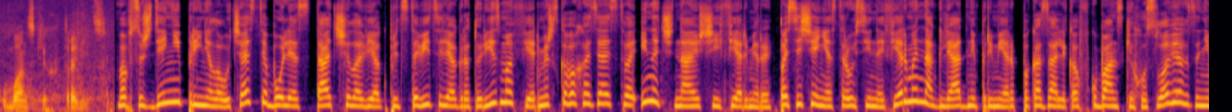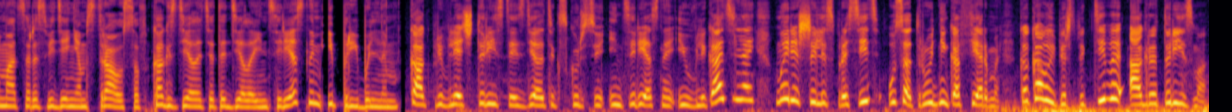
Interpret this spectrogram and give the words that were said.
кубанских традиций. В обсуждении приняло участие более 100 человек, представители агротуризма, фермерского хозяйства и начинающие фермеры. Посещение страусиной фермы – наглядный пример. Показали, как в кубанских условиях заниматься разведением страусов, как сделать это дело интересным и прибыльным. Как привлечь туриста и сделать экскурсию интересной и увлекательной, мы решили спросить у сотрудников фермы. Каковы перспективы агротуризма?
